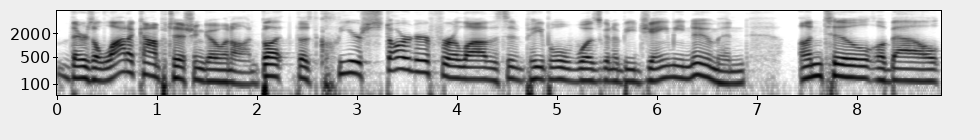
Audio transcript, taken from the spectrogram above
there's a lot of competition going on. But the clear starter for a lot of the people was going to be Jamie Newman until about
